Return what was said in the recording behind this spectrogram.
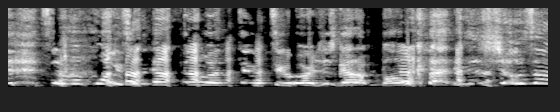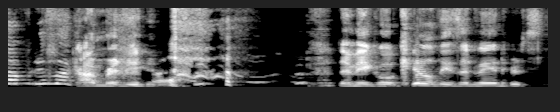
he's just got instead of a box, instead of a two, two just got a bowl cut. He just shows up and he's like, "I'm ready. Let me go kill these invaders."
